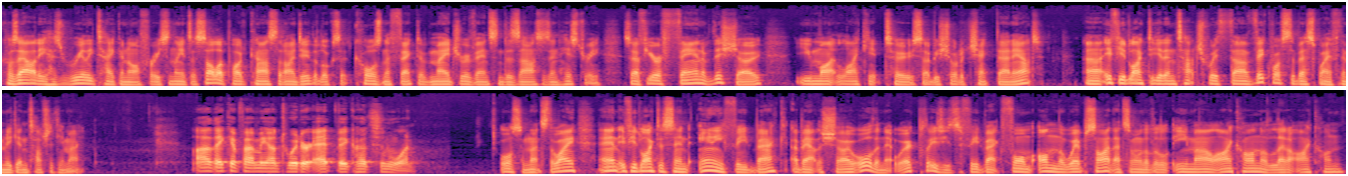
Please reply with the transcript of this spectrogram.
Causality has really taken off recently. It's a solo podcast that I do that looks at cause and effect of major events and disasters in history. So if you're a fan of this show, you might like it too. So be sure to check that out. Uh, if you'd like to get in touch with uh, Vic, what's the best way for them to get in touch with you, mate? Uh, they can find me on Twitter at Vic Hudson1. Awesome, that's the way. And if you'd like to send any feedback about the show or the network, please use the feedback form on the website. That's on the little email icon, the letter icon.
